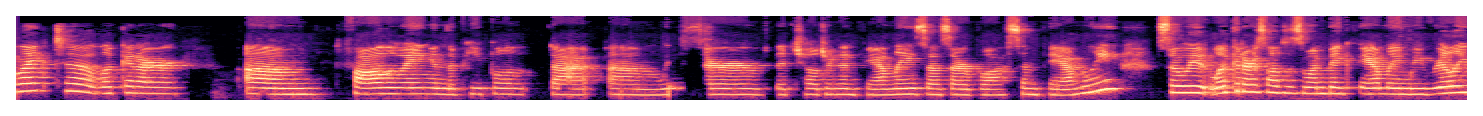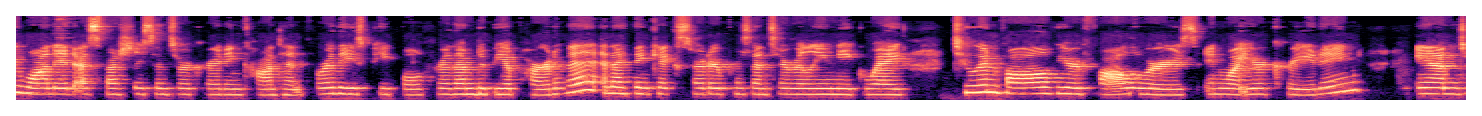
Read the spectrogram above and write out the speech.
like to look at our um, following and the people that um, we serve, the children and families, as our Blossom family. So we look at ourselves as one big family, and we really wanted, especially since we're creating content for these people, for them to be a part of it. And I think Kickstarter presents a really unique way to involve your followers in what you're creating. And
